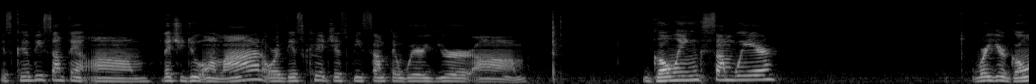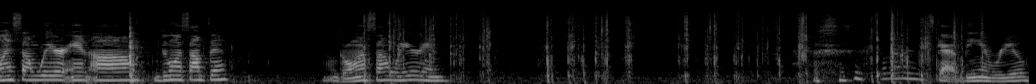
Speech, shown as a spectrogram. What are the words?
This could be something um that you do online or this could just be something where you're um going somewhere where you're going somewhere and um doing something. I'm going somewhere and it's got being real.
